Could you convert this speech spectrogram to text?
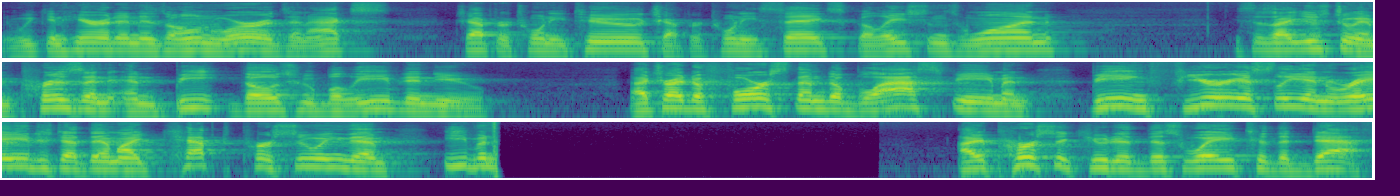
And we can hear it in his own words in Acts chapter 22, chapter 26, Galatians 1. He says, I used to imprison and beat those who believed in you. I tried to force them to blaspheme and being furiously enraged at them, I kept pursuing them, even I persecuted this way to the death,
